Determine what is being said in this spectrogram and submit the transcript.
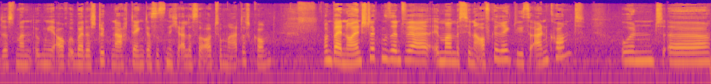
dass man irgendwie auch über das Stück nachdenkt, dass es nicht alles so automatisch kommt. Und bei neuen Stücken sind wir immer ein bisschen aufgeregt, wie es ankommt. Und äh,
